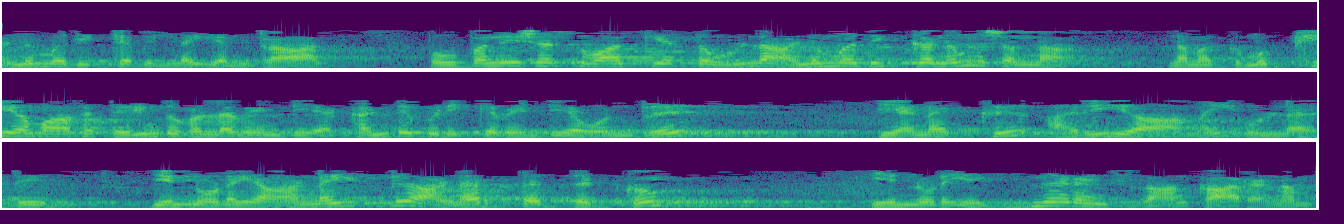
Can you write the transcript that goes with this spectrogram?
அனுமதிக்கவில்லை என்றால். இப்போ உபனிஷத் வாக்கியத்தை உள்ள அனுமதிக்கணும்னு சொன்னா நமக்கு முக்கியமாக தெரிந்து கொள்ள வேண்டிய கண்டுபிடிக்க வேண்டிய ஒன்று எனக்கு அறியாமை உள்ளது. என்னுடைய அனைத்து அனர்த்தத்துக்கும் என்னுடைய இக்னரன்ஸ் தான் காரணம்.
